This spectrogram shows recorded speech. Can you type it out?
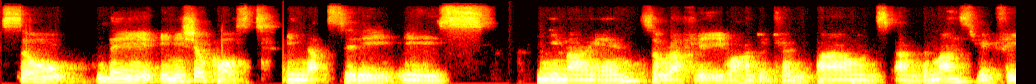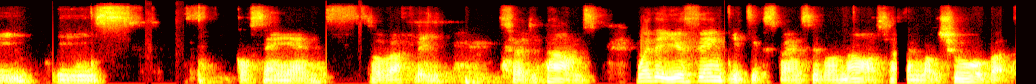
So the initial cost in that city is 2万円, so roughly 120 pounds, and the monthly fee is 5000 yen, so roughly 30 pounds. Whether you think it's expensive or not, I'm not sure, but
